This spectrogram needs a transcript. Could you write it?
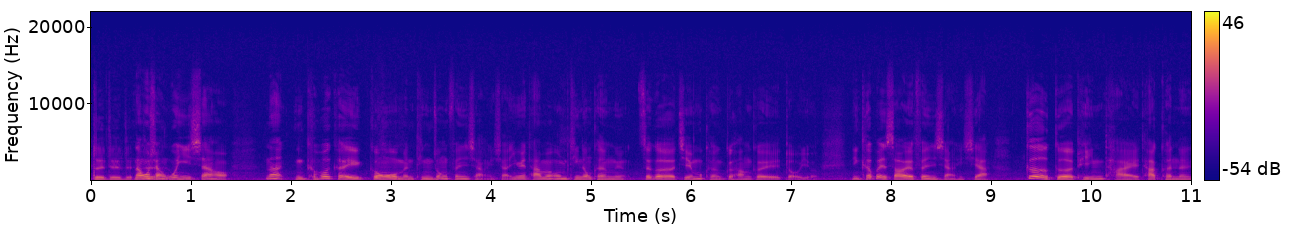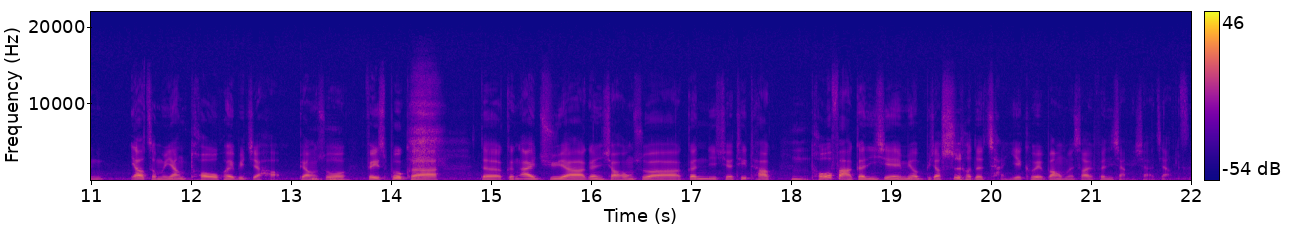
对对对。那我想问一下哦，那你可不可以跟我们听众分享一下？因为他们我们听众可能这个节目可能各行各业都有，你可不可以稍微分享一下各个平台它可能要怎么样投会比较好？比方说 Facebook 啊。嗯的跟 IG 啊，跟小红书啊，跟一些 TikTok，嗯，头发跟一些有没有比较适合的产业，可不可以帮我们稍微分享一下这样子？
